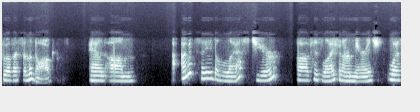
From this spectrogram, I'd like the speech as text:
two of us and the dog. And um, I would say the last year of his life and our marriage was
